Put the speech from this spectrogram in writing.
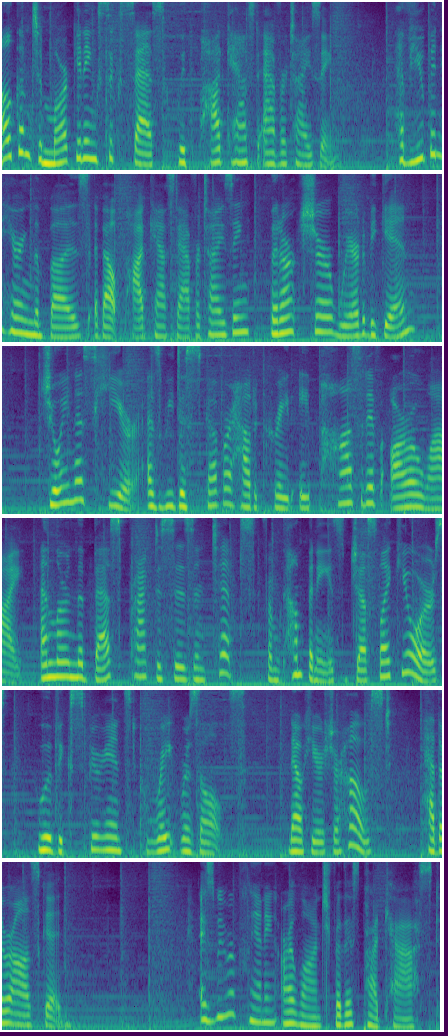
Welcome to Marketing Success with Podcast Advertising. Have you been hearing the buzz about podcast advertising but aren't sure where to begin? Join us here as we discover how to create a positive ROI and learn the best practices and tips from companies just like yours who have experienced great results. Now, here's your host, Heather Osgood. As we were planning our launch for this podcast,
